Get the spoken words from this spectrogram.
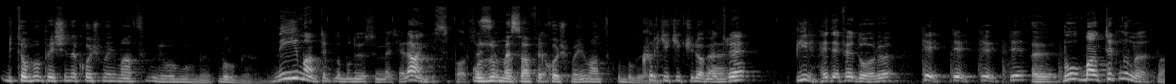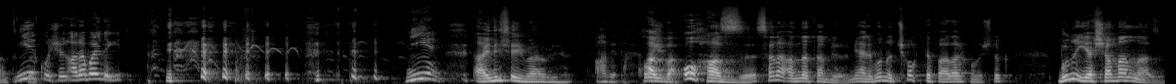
Bir topun peşinde koşmayı mantıklı bulmuyorum. bulmuyorum yani. Neyi mantıklı buluyorsun mesela? Hangi spor? Uzun mesafe mantıklı? koşmayı mantıklı buluyorum. 42 kilometre bir hedefe doğru ti ti ti ti. Evet. Bu mantıklı mı? Mantıklı. Niye koşuyorsun? Arabayla git. Niye? Aynı şey mi abi ya? Abi bak koşma. Abi bak o hazzı sana anlatamıyorum. Yani bunu çok defalar konuştuk. Bunu yaşaman lazım.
